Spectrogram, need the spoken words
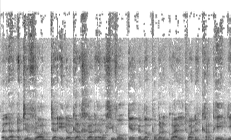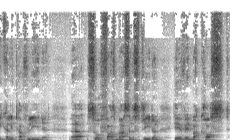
fel y difrod un o'r gyrchod o llifogydd be mae pobl yn gweld, twyd, y carpedi cael ei taflu yn yr uh, sofas mas yn y stryd, ond hefyd mae cost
